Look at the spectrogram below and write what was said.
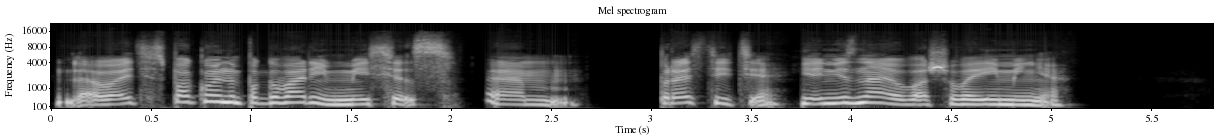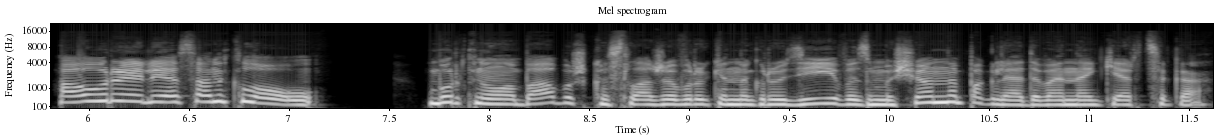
Давайте спокойно поговорим, миссис... Эм... Простите, я не знаю вашего имени. Аурелия Санклоу. Буркнула бабушка, сложив руки на груди и возмущенно поглядывая на герцога.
